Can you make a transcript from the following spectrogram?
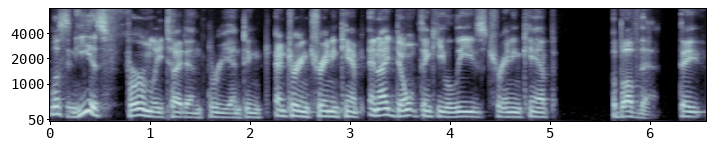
listen, he is firmly tight end three entering entering training camp, and I don't think he leaves training camp above that. They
